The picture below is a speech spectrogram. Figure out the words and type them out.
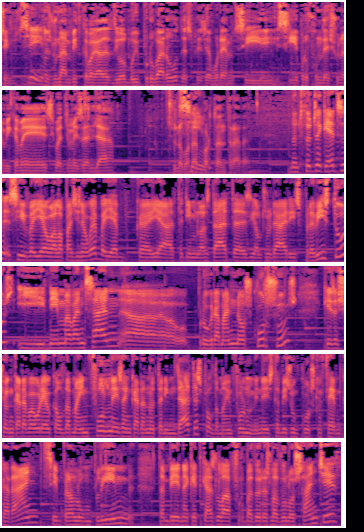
gent, Sí. és un àmbit que a vegades diuen vull provar-ho, després ja veurem si, si aprofundeixo una mica més, si vaig més enllà. És una bona Sí. porta d'entrada. Doncs tots aquests, si veieu a la pàgina web, veiem que ja tenim les dates i els horaris previstos i anem avançant, eh, programant nous cursos, que és això, encara veureu que el de Mindfulness encara no tenim dates, però el de Mindfulness també és un curs que fem cada any, sempre l'omplim, també en aquest cas la formadora és la Dolors Sánchez,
